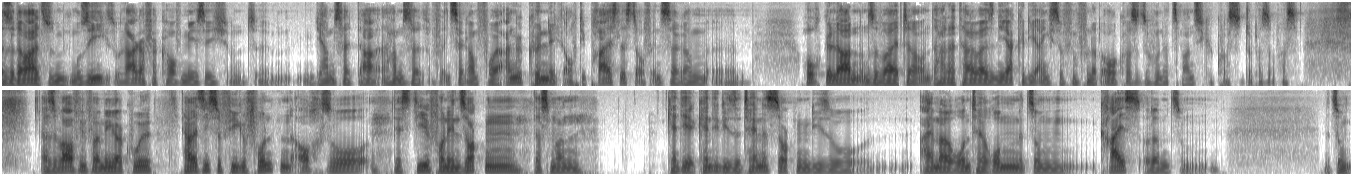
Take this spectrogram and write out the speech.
also da war halt so mit Musik, so Lagerverkauf mäßig und ähm, die haben es halt da, haben es halt auf Instagram vorher angekündigt, auch die Preisliste auf Instagram ähm, hochgeladen und so weiter. Und da hat er teilweise eine Jacke, die eigentlich so 500 Euro kostet, so 120 gekostet oder sowas. Also war auf jeden Fall mega cool. Ich habe jetzt nicht so viel gefunden, auch so der Stil von den Socken, dass man Kennt ihr, kennt ihr diese Tennissocken, die so einmal rundherum mit so einem Kreis oder mit so einem mit so,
